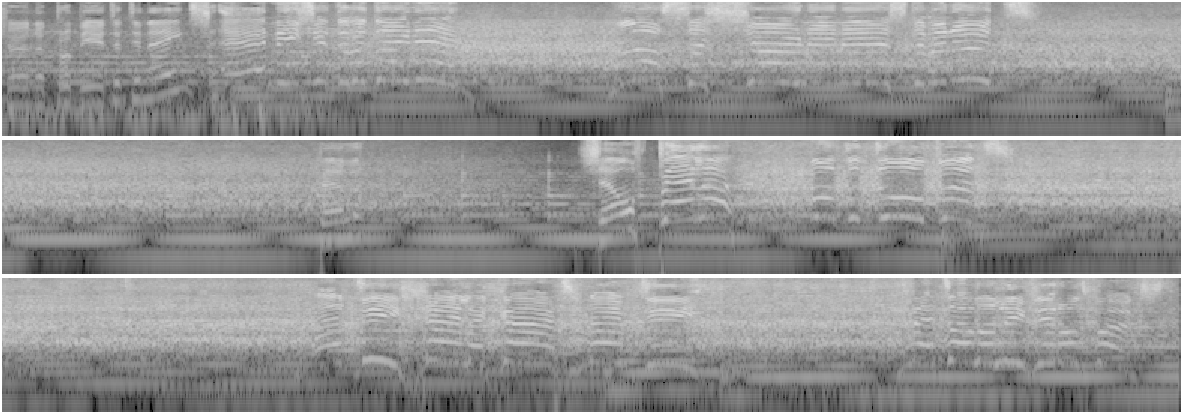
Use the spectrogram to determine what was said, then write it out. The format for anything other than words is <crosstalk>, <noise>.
Schöne probeert het ineens en die zit er meteen in. Lasse Schöne in de eerste minuut. Pellen. Zelf Pellen. Wat een doelpunt. En die gele kaart neemt hij met alle liefde in ontvangst.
